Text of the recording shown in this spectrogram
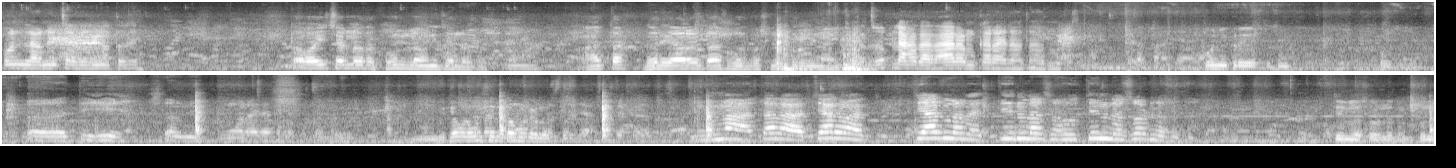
फ़ोन लावून विचारलं नव्हतं. तेव्हा विचारलं होतं फोन लावून विचारलं होतं. आता घरी आलो तासभर बसलो तरी नाही विचारलं. झोपला होता आराम करायला होता. मग कोण इकडे येतो तुम्ही ते हे स्वामी. मग केवढा उशीर काम केलं असतं? मा त्याला चार चारला नाही तीनला सो तीनला सोडलं होतं. तीनला सोडलं तुम्ही तुला?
